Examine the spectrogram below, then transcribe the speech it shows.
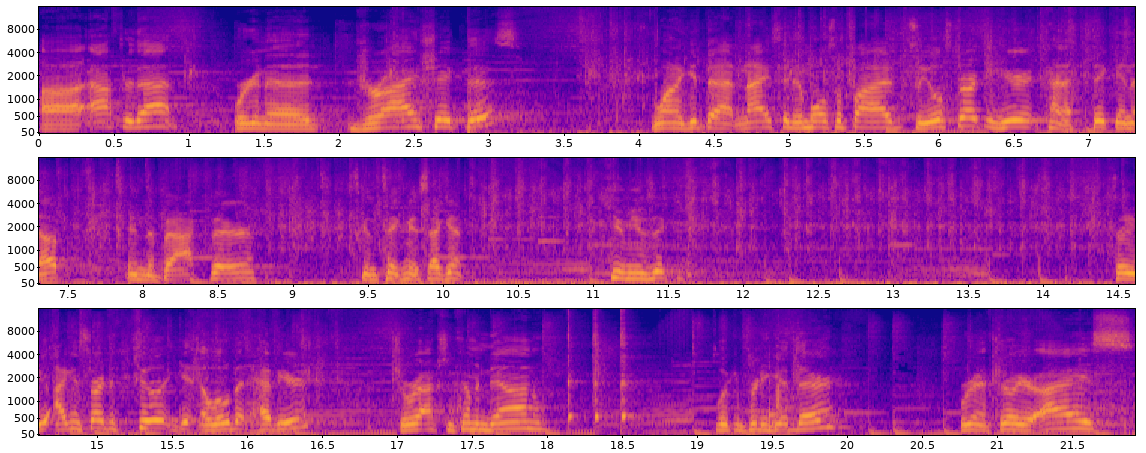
Uh, after that, we're gonna dry shake this. You wanna get that nice and emulsified, so you'll start to hear it kind of thicken up in the back there. It's gonna take me a second. Cue music. So I can start to feel it getting a little bit heavier. So we're actually coming down, looking pretty good there. We're gonna throw your ice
